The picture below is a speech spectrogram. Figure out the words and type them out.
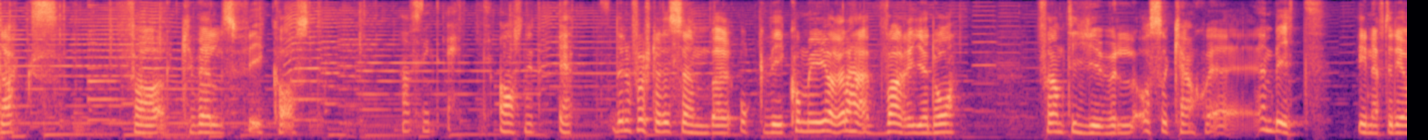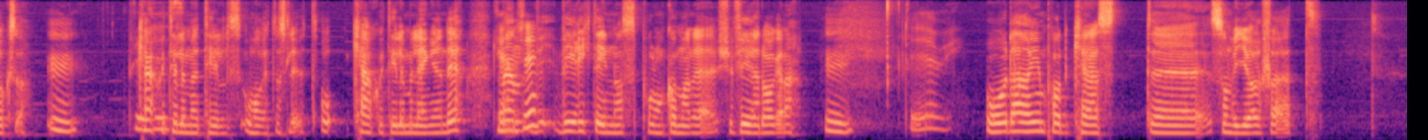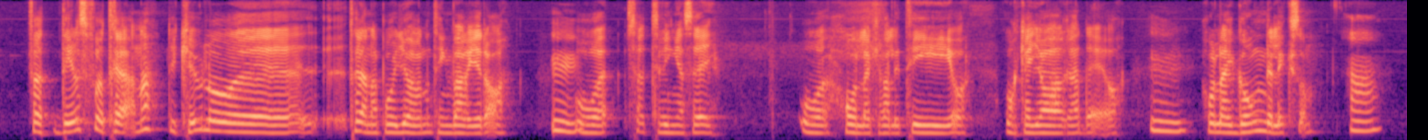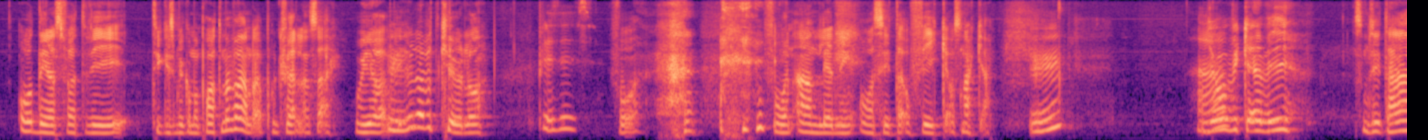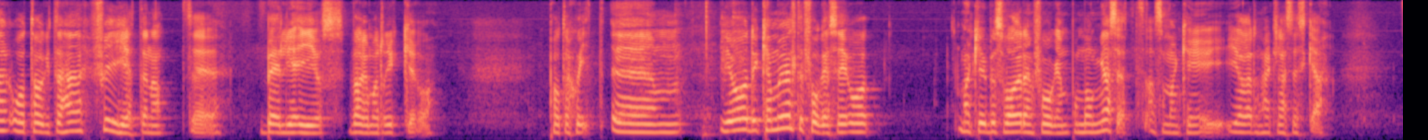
dags för kvällsfikast. Avsnitt ett. Avsnitt 1. Det är den första december och vi kommer ju göra det här varje dag. Fram till jul och så kanske en bit in efter det också. Mm. Kanske till och med tills året är slut. Och kanske till och med längre än det. Kanske. Men vi, vi riktar in oss på de kommande 24 dagarna. Mm. Det gör vi. Och det här är en podcast eh, som vi gör för att för att dels för att träna. Det är kul att eh, träna på att göra någonting varje dag. Mm. Och så här, tvinga sig och hålla kvalitet och orka göra det och Mm. hålla igång det liksom. Ja. Och dels för att vi tycker så mycket om att prata med varandra på kvällen så här. Och gör, Mm. det har varit kul att Precis. få, få en anledning att sitta och fika och snacka. Mm. Ja, vilka är vi som sitter här och har tagit det här friheten att eh, bälja i oss varma drycker och prata skit? Ehm, ja, det kan man ju alltid fråga sig och man kan ju besvara den frågan på många sätt. Alltså man kan ju göra den här klassiska,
